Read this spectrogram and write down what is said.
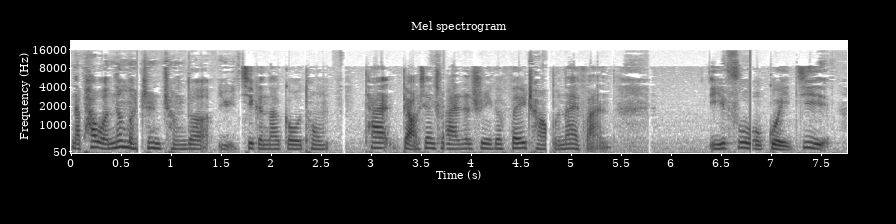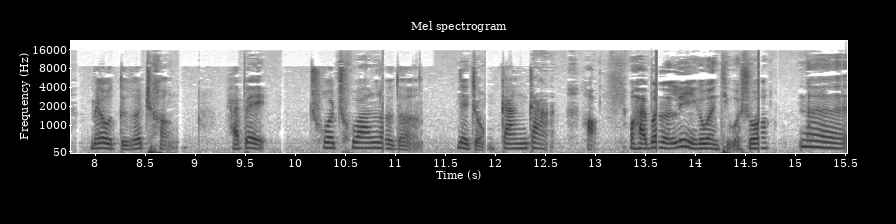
哪怕我那么真诚的语气跟他沟通，他表现出来的是一个非常不耐烦，一副诡计没有得逞，还被戳穿了的那种尴尬。好，我还问了另一个问题，我说：“那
